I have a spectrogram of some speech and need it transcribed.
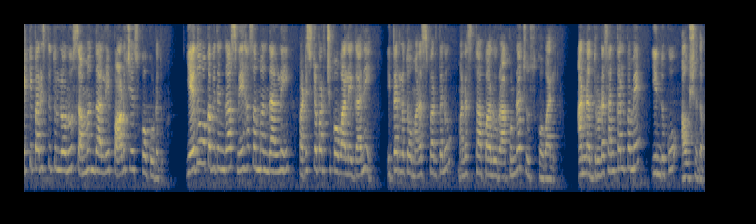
ఎట్టి పరిస్థితుల్లోనూ సంబంధాల్ని పాడు చేసుకోకూడదు. ఏదో ఒక విధంగా స్నేహ సంబంధాల్ని పటిష్టపరచుకోవాలే గాని ఇతరులతో మనస్పర్ధలు మనస్తాపాలు రాకుండా చూసుకోవాలి. అన్న దృఢ సంకల్పమే ఇందుకు ఔషధం.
